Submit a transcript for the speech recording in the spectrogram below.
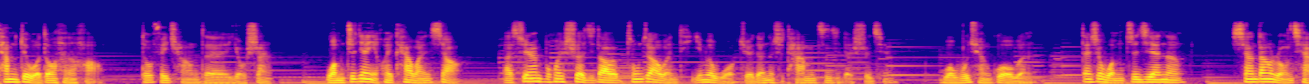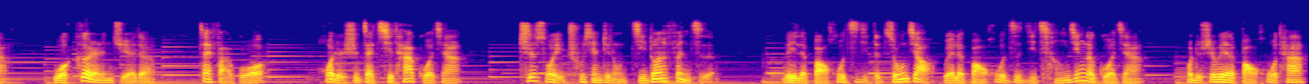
他们对我都很好，都非常的友善。我们之间也会开玩笑，啊，虽然不会涉及到宗教问题，因为我觉得那是他们自己的事情，我无权过问。但是我们之间呢，相当融洽。我个人觉得，在法国或者是在其他国家，之所以出现这种极端分子，为了保护自己的宗教，为了保护自己曾经的国家，或者是为了保护他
